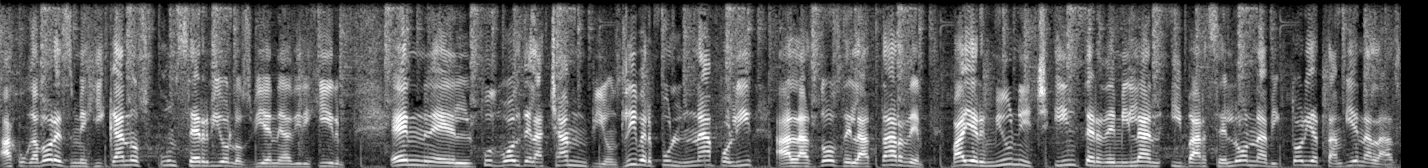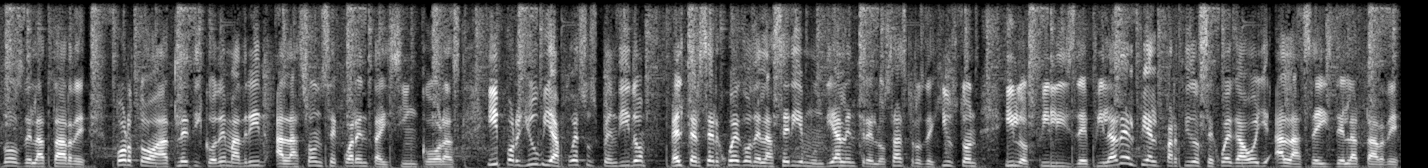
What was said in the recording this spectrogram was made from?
A jugadores mexicanos, un serbio los viene a dirigir. En el fútbol de la Champions, Liverpool-Napoli a las 2 de la tarde. Bayern Múnich, Inter de Milán y Barcelona, victoria también a las 2 de la tarde. Porto Atlético de Madrid a las 11.45 horas. Y por lluvia fue suspendido el tercer juego de la Serie Mundial entre los Astros de Houston y los Phillies de Filadelfia. El partido se juega hoy a las 6 de la tarde.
